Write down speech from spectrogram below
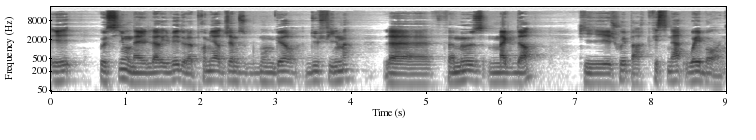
et aussi on a l'arrivée de la première James Bond girl du film, la fameuse Magda, qui est jouée par Christina Wayborn.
